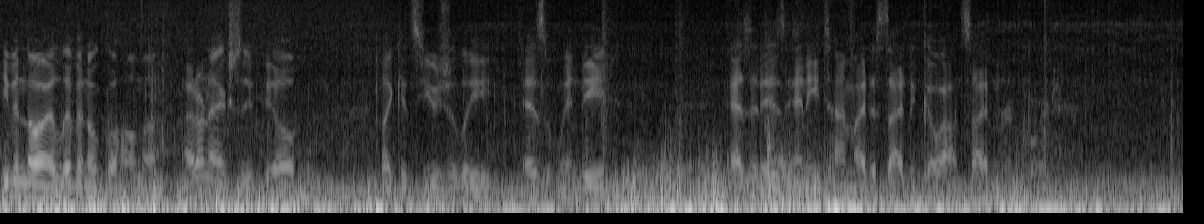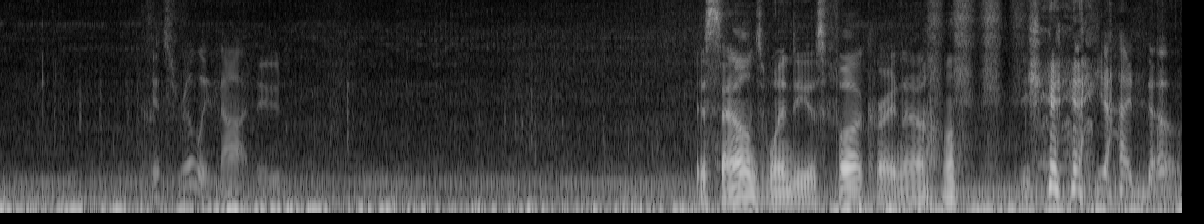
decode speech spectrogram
even though I live in Oklahoma, I don't actually feel like it's usually as windy as it is anytime I decide to go outside and record. It's really not, dude. It sounds windy as fuck right now. yeah, I know.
